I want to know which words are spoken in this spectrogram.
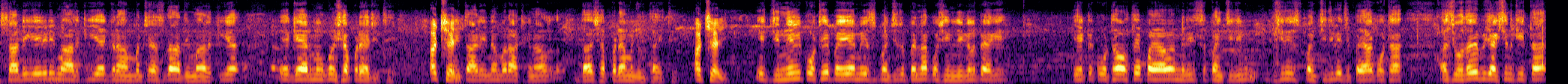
ਸਾਡੀ ਇਹ ਜਿਹੜੀ ਮਾਲਕੀ ਹੈ ਗ੍ਰਾਮ ਪੰਚਾਇਤ ਸੁਧਾਰ ਦੀ ਮਾਲਕੀ ਆ ਇਹ ਗੈਰ ਮੁਮਕਨ ਛੱਪੜਿਆ ਜਿੱਥੇ। ਅੱਛਾ ਜੀ। 45 ਨੰਬਰ 8 ਕਨਾਲ ਦਾ ਛੱਪੜਿਆ ਮੌਜੂਦ ਆ ਇੱਥੇ। ਅੱਛਾ ਜੀ। ਇਹ ਜਿੰਨੇ ਵੀ ਕੋਠੇ ਪਏ ਆ ਮੇਰੀ ਸਰਪੰਚੀ ਤੋਂ ਪਹਿਲਾਂ ਕੁਝ ਇਨਲੀਗਲ ਪੈ ਗਏ ਇੱਕ ਕੋਠਾ ਉੱਥੇ ਪਿਆ ਵਾ ਮੇਰੀ ਸਰਪੰਚੀ ਦੀ ਪਿਛਲੀ ਸਰਪੰਚੀ ਦੇ ਵਿੱਚ ਪਿਆ ਕੋਠਾ। ਅਸੀਂ ਉਹਦਾ ਵੀ objection ਕੀਤਾ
